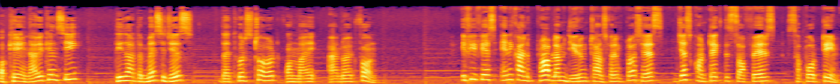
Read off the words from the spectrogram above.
okay now you can see these are the messages that were stored on my Android phone. If you face any kind of problem during transferring process just contact the software's support team.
